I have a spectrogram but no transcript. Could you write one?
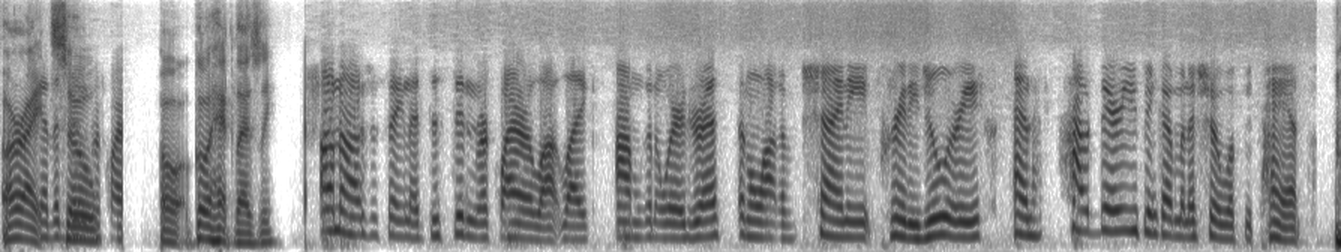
All right. yeah, so, require. oh, go ahead, Leslie. Oh no, I was just saying that this didn't require a lot. Like I'm gonna wear a dress and a lot of shiny, pretty jewelry. And how dare you think I'm gonna show up with pants?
